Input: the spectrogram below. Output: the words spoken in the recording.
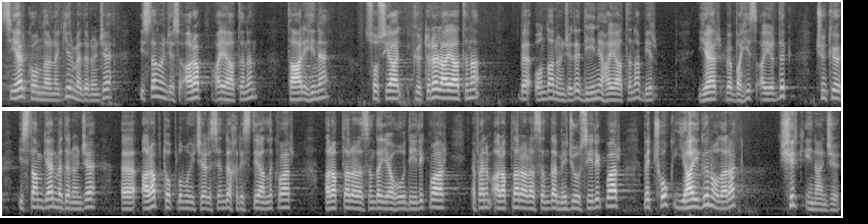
Siyer konularına girmeden önce İslam öncesi Arap hayatının tarihine sosyal, kültürel hayatına ve ondan önce de dini hayatına bir yer ve bahis ayırdık. Çünkü İslam gelmeden önce e, Arap toplumu içerisinde Hristiyanlık var, Araplar arasında Yahudilik var, efendim Araplar arasında Mecusilik var ve çok yaygın olarak şirk inancı,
